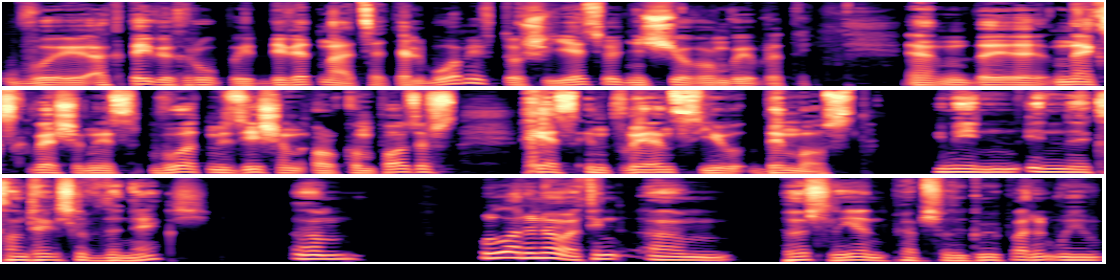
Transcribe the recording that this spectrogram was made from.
В активі групи 19 альбомів, тож є сьогодні що вам вибрати. And the next question is, what musician or composers has influenced you the most? You mean in the context of the next? Um, well, I don't know. I think um, personally, and perhaps for the group, I don't. We've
